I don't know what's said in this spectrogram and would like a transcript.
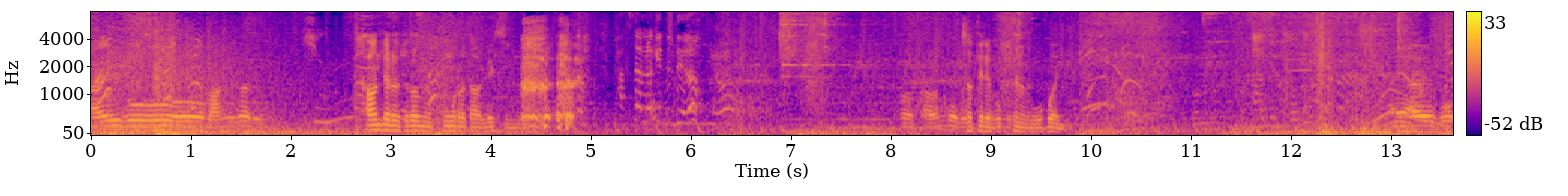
아이고, 망가를. 가운데로 들어오면 공으로 다 올릴 수 있는. 어, 가운데로. 저들의 목표는 5번이. 아이고,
